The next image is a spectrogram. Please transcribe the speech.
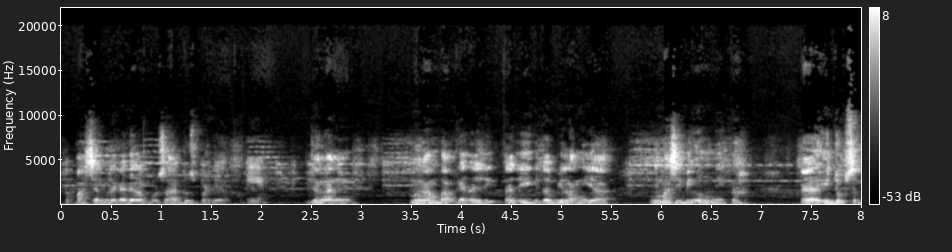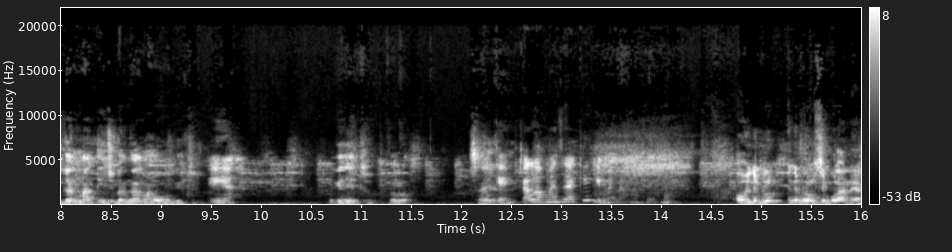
kepastian mereka dalam perusahaan itu seperti apa? Iya. Jangan mengambang kayak tadi tadi kita bilang ya ini masih bingung nih kah kayak hidup segan mati juga nggak mau gitu. Iya. Mungkin itu kalau saya. Oke, kalau Mas Zaki gimana Mas Zaki? Oh ini belum ini belum simpulan ya?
